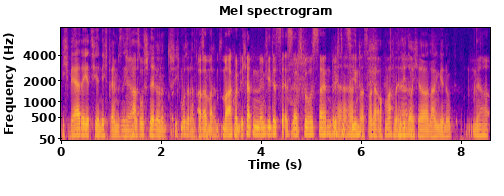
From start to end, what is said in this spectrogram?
ich werde jetzt hier nicht bremsen. Ich Ja. fahre so schnell und natürlich muss er dann Aber trotzdem Ma- bremsen. Marc und ich hatten irgendwie das Selbstbewusstsein Ja, durchzuziehen. was soll er auch machen? Er Ja. sieht euch ja lang genug. Ja.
